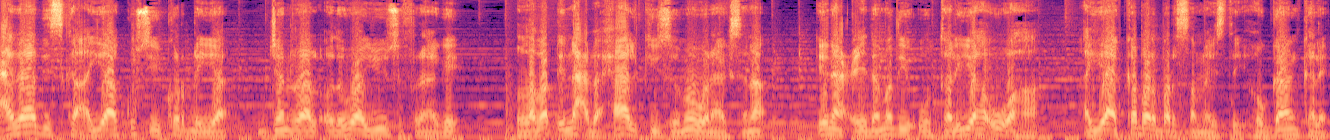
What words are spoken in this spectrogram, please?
Cadaadiska ayaa ku sii kordhaya jenaraal odawaa yuusuf raage. Laba dhinacba xaalkiisu ma wanaagsana. Dhinac ciidamadii uu taliyaha u ahaa ayaa ka barbar samaystay hoggaan kale.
